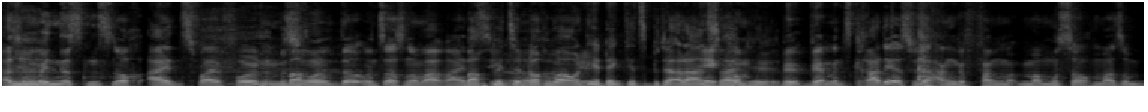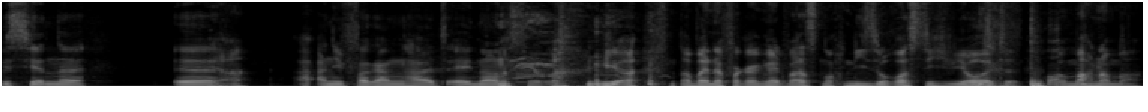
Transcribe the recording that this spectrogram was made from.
also mindestens noch ein, zwei Folgen müssen Mach- wir uns das nochmal reinziehen. Mach bitte nochmal und Okay. ihr denkt jetzt bitte alle an Ey, Silent komm, Hill. wir, wir haben jetzt gerade erst wieder angefangen. Man muss auch mal so ein bisschen ne, äh, ja. an die Vergangenheit erinnern. ja, aber in der Vergangenheit war es noch nie so rostig wie heute. Aber mach nochmal.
